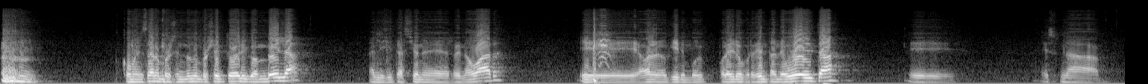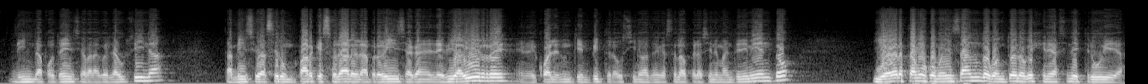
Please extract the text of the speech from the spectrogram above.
Comenzaron presentando un proyecto eólico en vela, las licitaciones de renovar, eh, ahora lo quieren, por ahí lo presentan de vuelta, eh, es una linda potencia para que la usina, también se va a hacer un parque solar de la provincia acá en el desvío Aguirre, en el cual en un tiempito la usina va a tener que hacer la operación de mantenimiento. Y ahora estamos comenzando con todo lo que es generación distribuida.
